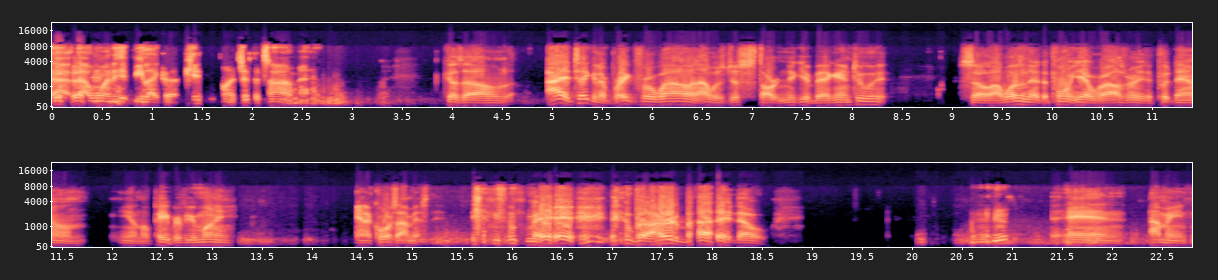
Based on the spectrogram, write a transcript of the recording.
that that one hit me like a kidney punch at the time, man. because um, I had taken a break for a while and I was just starting to get back into it. So I wasn't at the point yet where I was ready to put down, you know, no pay per view money. and of course I missed it, man. but I heard about it though, hmm and I mean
